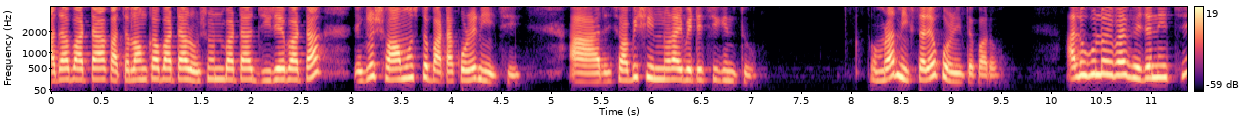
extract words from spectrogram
আদা বাটা, কাঁচা লঙ্কা বাটা, রসুন বাটা, জিরে বাটা, এগুলো সমস্ত বাটা করে নিয়েছি। আর সবই শিলনোড়ায় বেটেছি কিন্তু। তোমরা মিক্সারেও করে নিতে পারো। আলুগুলো এবার ভেজে নিচ্ছি।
